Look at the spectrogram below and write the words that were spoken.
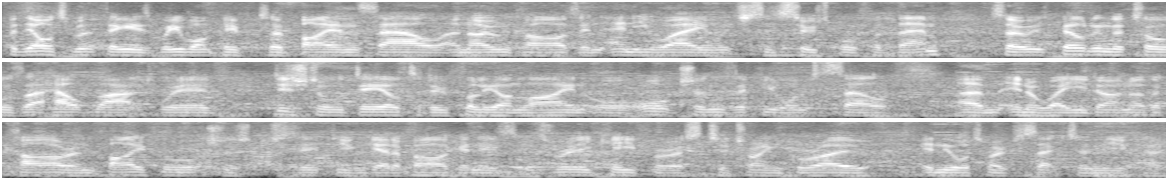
But the ultimate thing is we want people to buy and sell and own cars in any way which is suitable for them. So it's building the tools that help that with digital deal to do fully online or auctions if you want to sell um, in a way you don't know the car and buy for auctions to see if you can get a bargain is, is really key for us to try and grow in the automotive sector in the UK.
